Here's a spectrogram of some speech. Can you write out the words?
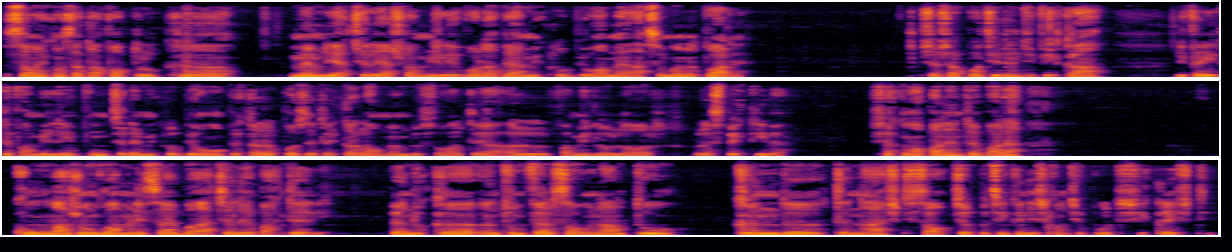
S-a mai constatat faptul că membrii aceleiași familii vor avea microbiome asemănătoare. Și așa poți identifica diferite familii în funcție de microbiomul pe care îl poți detecta la un membru sau alte al familiilor lor respective. Și acum apare întrebarea, cum ajung oamenii să aibă acele bacterii? Pentru că, într-un fel sau în altul, când te naști, sau cel puțin când ești conceput și crești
